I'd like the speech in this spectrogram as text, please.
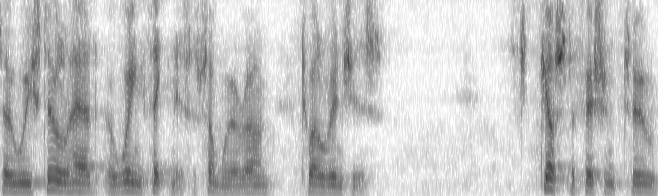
So we still had a wing thickness of somewhere around 12 inches, just sufficient to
